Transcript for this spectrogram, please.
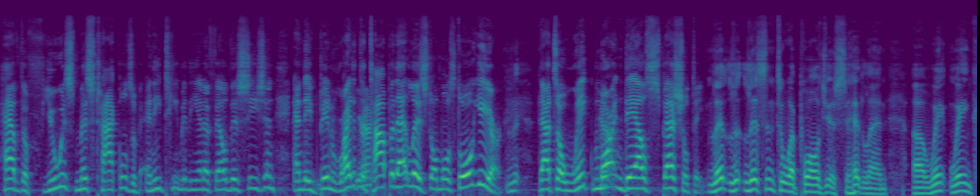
have the fewest missed tackles of any team in the NFL this season? And they've been right at Yeah. the top of that list almost all year. That's a Wink Martindale specialty. Li- li- listen to what Paul just said, Len. Uh, Wink, Wink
